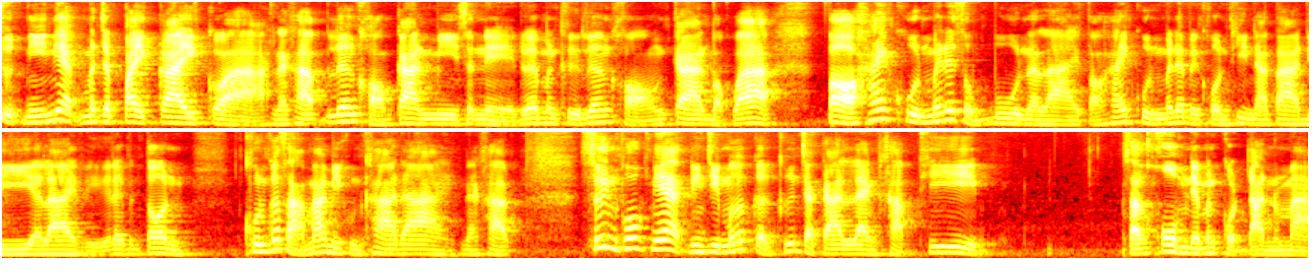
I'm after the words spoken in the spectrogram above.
จุดนี้เนี่ยมันจะไปไกลกว่านะครับเรื่องของการมีเสน่ห์ด้วยมันคือเรื่องของการบอกว่า ต่อให้คุณไม่ได้สมบูรณ์อะไร ต่อให้คุณไม่ได้เป็นคนที่หน้าตาดีอะไรหรืออะไรเป็นต้น คุณก็สามารถมีคุณค่าได้นะครับ ซึ่งพวกเนี้ยจริงๆมันก็เกิดขึ้นจากการแรงขับที่ สังคมเนี่ยมันกดดันมันมา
